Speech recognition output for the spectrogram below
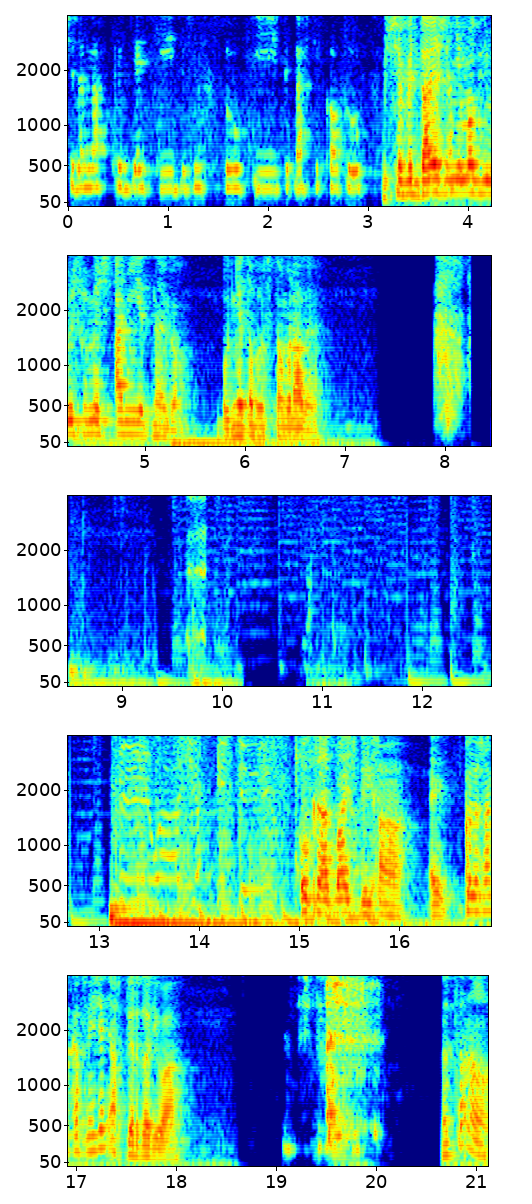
17 dzieci, 10 psów i 15 kotów. Mi się wydaje, że nie moglibyśmy mieć ani jednego, bo nie dałbym z tą radę. Ukradłaś dycha. Ej, koleżanka z więzienia spierdoliła. No co no,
